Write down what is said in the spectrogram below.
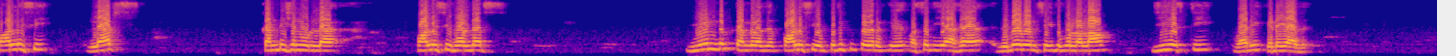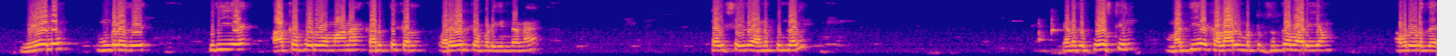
பாலிசி லேப்ஸ் கண்டிஷன் உள்ள பாலிசி ஹோல்டர்ஸ் மீண்டும் தங்களது பாலிசியை புதுப்பிப்பதற்கு வசதியாக ரிவைவல் செய்து கொள்ளலாம். ஜிஎஸ்டி வரி கிடையாது. மேலும் உங்களது புதிய ஆக்கப்பூர்வமான கருத்துக்கள் வரவேற்கப்படுகின்றன. டைப் செய்து அனுப்புங்கள். எனது போஸ்டில் மத்திய கலால் மற்றும் சுங்க வாரியம் அவர்களது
